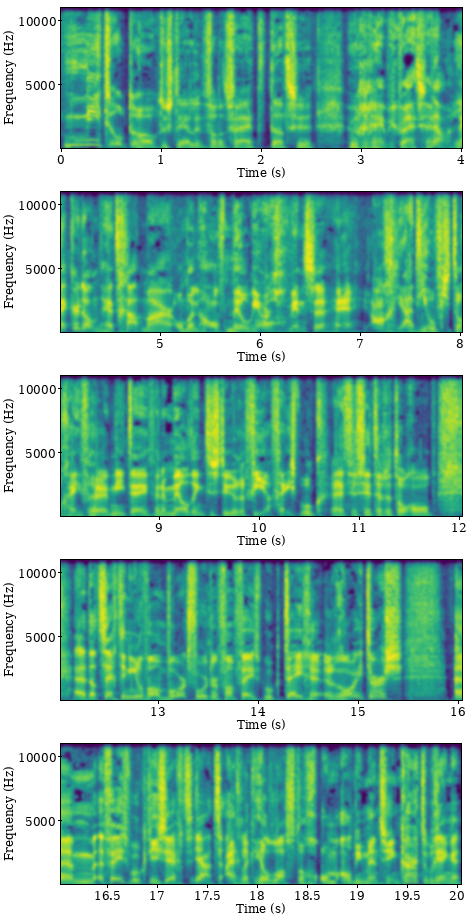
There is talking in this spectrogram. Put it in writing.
niet op de hoogte stellen van het feit dat ze hun gegevens kwijt zijn. Nou, lekker dan. Het gaat maar om een half miljard Oh. mensen. Hè? Ach ja, die hoef je toch even niet even een melding te sturen via Facebook. Hè? Ze zitten er toch al op. Eh, dat zegt in ieder geval een woordvoerder van Facebook tegen Reuters. Ehm, Facebook die zegt, ja, het is eigenlijk heel lastig om al die mensen in kaart te brengen.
